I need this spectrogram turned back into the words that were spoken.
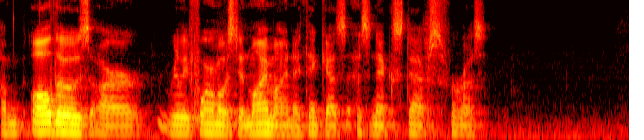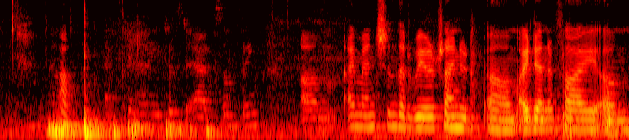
Um, all those are really foremost in my mind, I think, as, as next steps for us. Can I just add something? Um, I mentioned that we're trying to um, identify um,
